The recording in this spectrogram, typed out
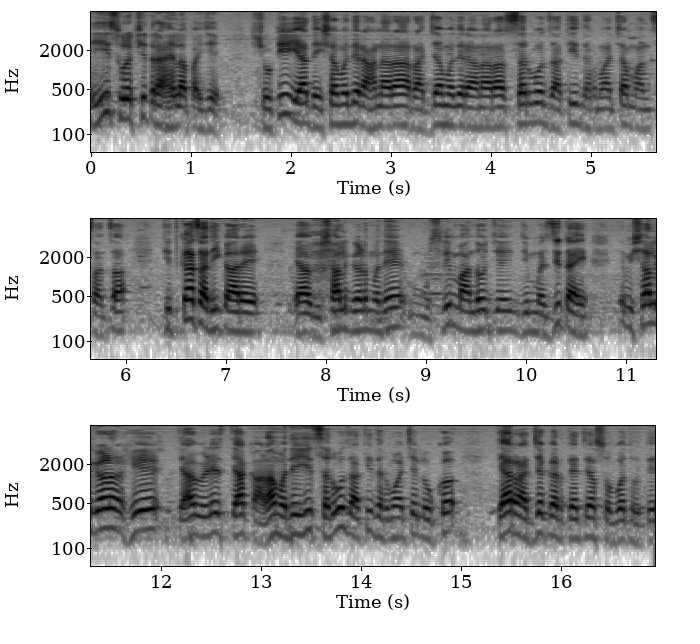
तेही सुरक्षित राहायला पाहिजे. शेवटी या देशामध्ये राहणारा राज्यामध्ये राहणारा सर्व जाती धर्माच्या माणसाचा तितकाच अधिकार आहे. या विशालगडमध्ये मुस्लिम बांधव जे जी मस्जिद आहे ते विशालगड हे त्यावेळेस त्या काळामध्ये ही सर्व जाती धर्माचे लोक त्या राज्यकर्त्याच्या सोबत होते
